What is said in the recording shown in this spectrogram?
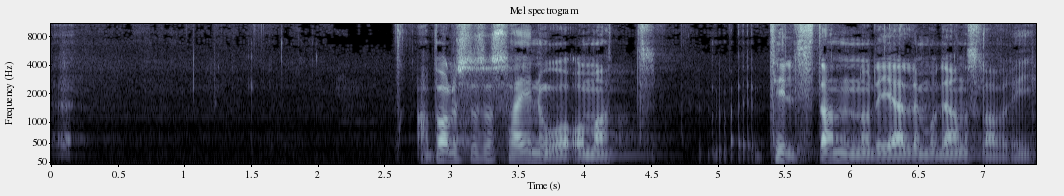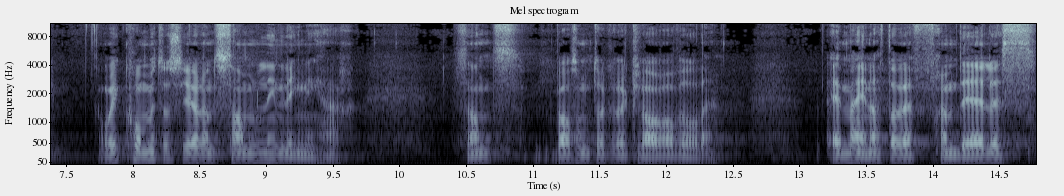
jeg har bare lyst til å si noe om at tilstanden når det gjelder moderne slaveri Og Jeg kommer til å gjøre en sammenligning her, sant? bare sånn at dere er klar over det. Jeg mener at det er fremdeles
